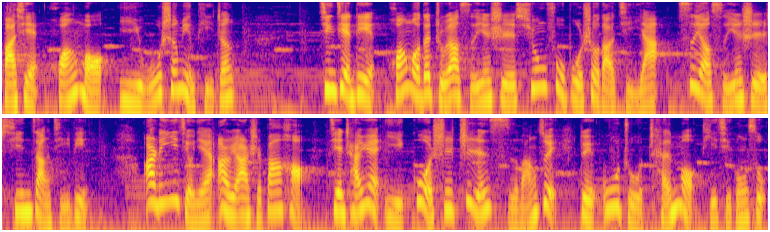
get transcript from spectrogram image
发现黄某已无生命体征。经鉴定，黄某的主要死因是胸腹部受到挤压，次要死因是心脏疾病。二零一九年二月二十八号，检察院以过失致人死亡罪对屋主陈某提起公诉，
